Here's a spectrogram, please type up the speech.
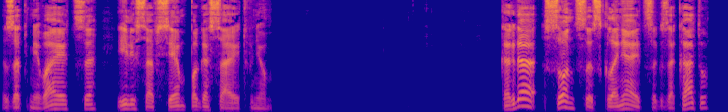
затмевается или совсем погасает в нем. Когда солнце склоняется к закату,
